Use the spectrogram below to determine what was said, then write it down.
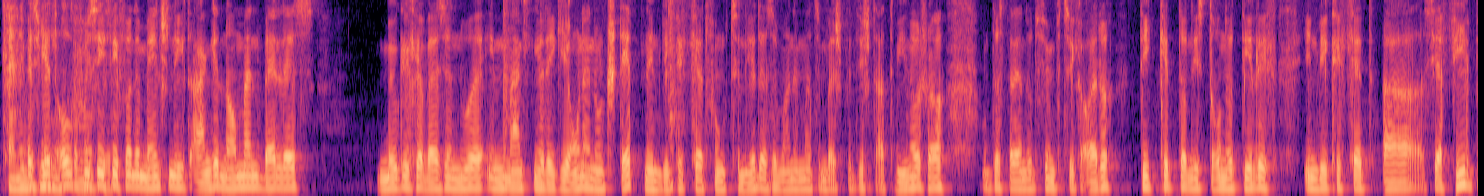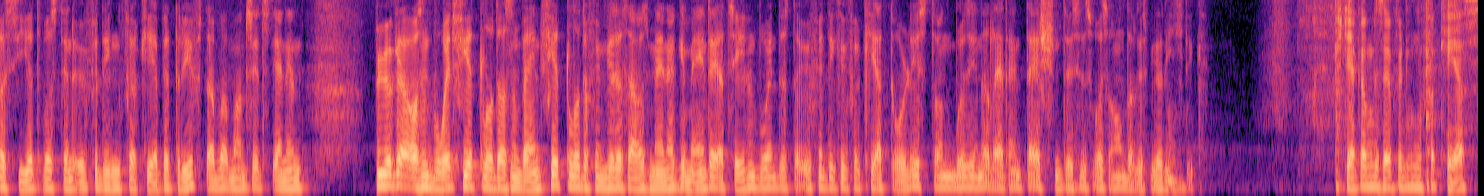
keine Es wird offensichtlich von den Menschen nicht angenommen, weil es möglicherweise nur in manchen Regionen und Städten in Wirklichkeit funktioniert. Also wenn ich mir zum Beispiel die Stadt Wien anschaue und das 350-Euro-Ticket, dann ist da natürlich in Wirklichkeit äh, sehr viel passiert, was den öffentlichen Verkehr betrifft. Aber wenn es jetzt einen Bürger aus dem Waldviertel oder aus dem Weinviertel oder von mir das auch aus meiner Gemeinde erzählen wollen, dass der öffentliche Verkehr toll ist, dann muss ich ihn leider enttäuschen. Das ist was anderes wie richtig. Stärkung des öffentlichen Verkehrs?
